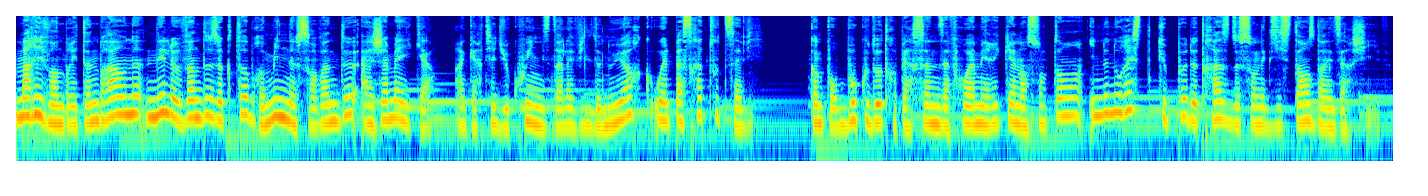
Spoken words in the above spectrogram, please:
Marie Van Britten Brown naît le 22 octobre 1922 à Jamaïca, un quartier du Queens dans la ville de New York où elle passera toute sa vie. Comme pour beaucoup d'autres personnes afro-américaines en son temps, il ne nous reste que peu de traces de son existence dans les archives.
